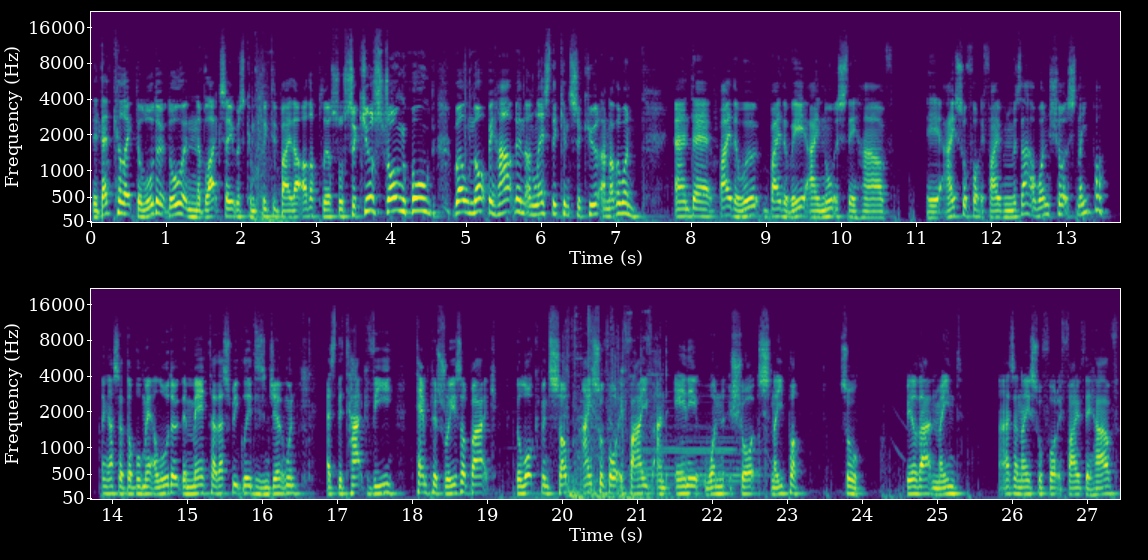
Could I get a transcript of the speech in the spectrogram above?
They did collect the loadout though, and the black site was completed by that other player. So secure stronghold will not be happening unless they can secure another one. And uh, by the way, by the way, I noticed they have a ISO 45, and was that a one-shot sniper? I think that's a double meta loadout. The meta this week, ladies and gentlemen, is the TAC V, Tempus Razorback, the Lachmann Sub, ISO 45, and any one-shot sniper. So, bear that in mind. That is an ISO 45 they have.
